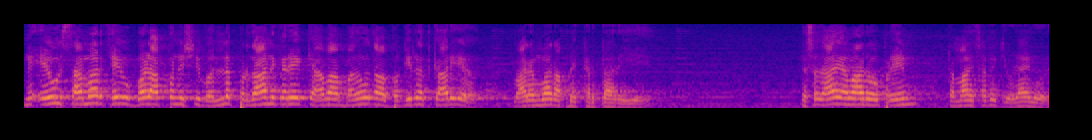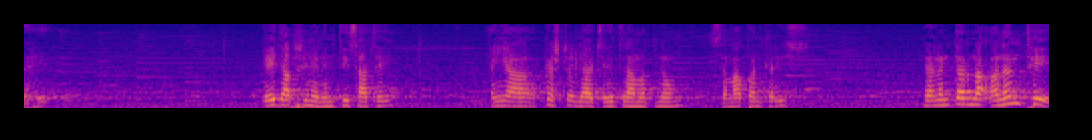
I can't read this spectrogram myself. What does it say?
ને એવું સામર્થ્ય, એવું બળ આપણને શ્રી વલ્લભ પ્રદાન કરે કે આવા મનોત આ ભગીરથ કાર્ય વારંવાર આપણે કરતા રહીએ. ને સદાય અમારો પ્રેમ તમારી સાથે જોડાયેલો રહે. એ જ આપશીને વિનંતી સાથે અહીંયા કષ્ટલીલા ચરિત્રામતનું સમાપન કરીશ. ને અનંતરના અનંતથી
